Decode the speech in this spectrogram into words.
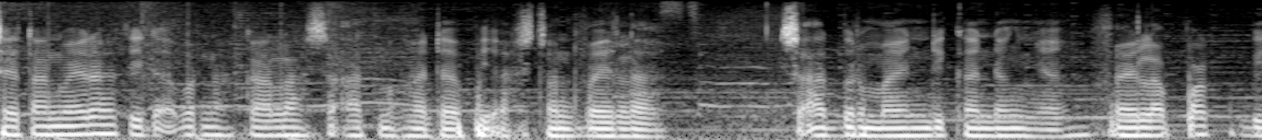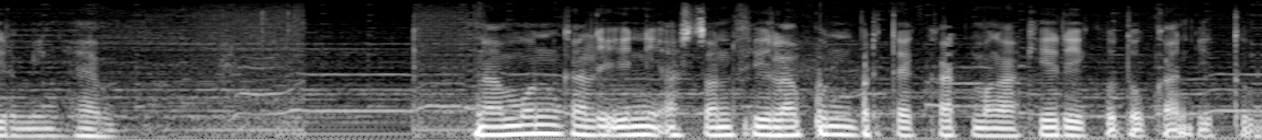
Setan Merah tidak pernah kalah saat menghadapi Aston Villa saat bermain di kandangnya Villa Park Birmingham. Namun kali ini Aston Villa pun bertekad mengakhiri kutukan itu.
